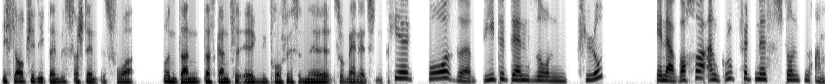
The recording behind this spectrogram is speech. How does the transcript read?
ich glaube, hier liegt ein Missverständnis vor und dann das Ganze irgendwie professionell zu managen. Wie viele Kurse bietet denn so ein Club in der Woche an Group Fitness Stunden an?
